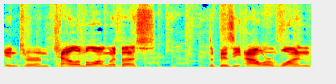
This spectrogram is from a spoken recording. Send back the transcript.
intern Callum along with us. The busy hour one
